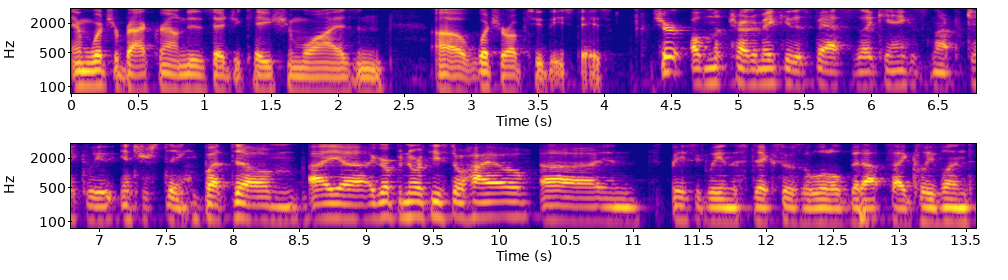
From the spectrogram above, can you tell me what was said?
and what your background is education wise and uh, what you're up to these days. Sure, I'll try to make it as fast as I can because it's not particularly interesting. But um, I, uh, I grew up in Northeast Ohio uh, and basically in the sticks. So it was a little bit outside Cleveland.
